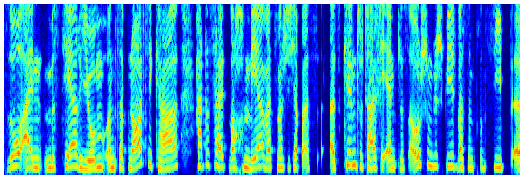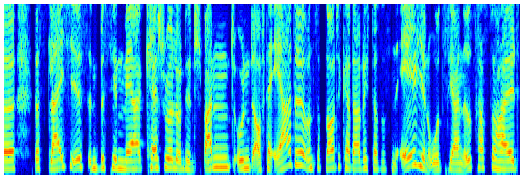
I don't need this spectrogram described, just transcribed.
so ein Mysterium. Und Subnautica hat es halt noch mehr, weil zum Beispiel ich habe als, als Kind total viel Endless Ocean gespielt, was im Prinzip äh, das gleiche ist, ein bisschen mehr casual und entspannt und auf der Erde. Und Subnautica dadurch, dass es ein Alien-Ozean ist, hast du halt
